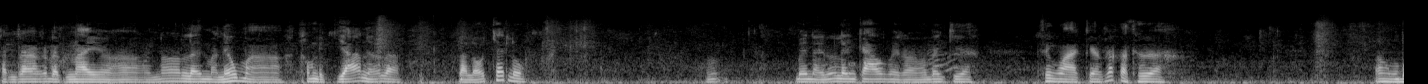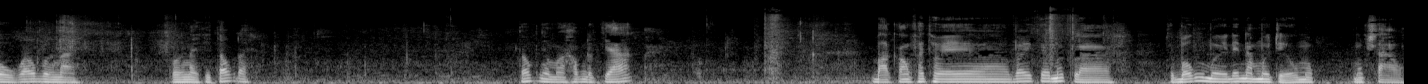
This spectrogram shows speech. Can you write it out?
Thành ra cái đợt này nó lên mà nếu mà không được giá nữa là là lỗ chết luôn. Ừ. Bên này nó lên cao về rồi, bên kia. Phía ngoài kia rất là thưa. Nó không bù qua vườn này. Vườn này thì tốt đây. Tốt nhưng mà không được giá bà con phải thuê ờ, với cái mức là từ 40 đến 50 triệu một một sào,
